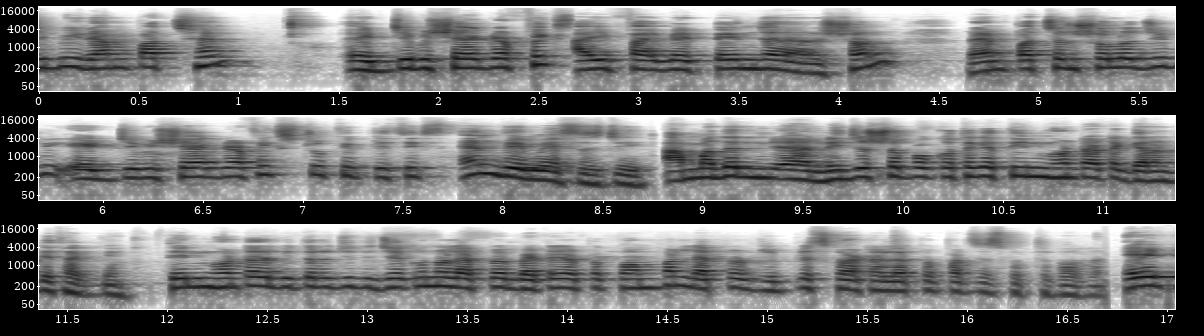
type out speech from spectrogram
জিবি র্যাম পাচ্ছেন eight GB share graphics I ফাইভের টেন জেনারেশন র্যাম পাচ্ছেন ষোলো GB eight GB share graphics two fifty six N VM SSD আমাদের নিজস্ব পক্ষ থেকে তিন ঘণ্টা একটা গ্যারান্টি থাকবে। তিন ঘণ্টার ভিতরে যদি যে কোনো ল্যাপটপ ব্যাটারি ল্যাপটপ কম পান ল্যাপটপ রিপ্লেস করা একটা ল্যাপটপ পারচেস করতে পারবেন। Eight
